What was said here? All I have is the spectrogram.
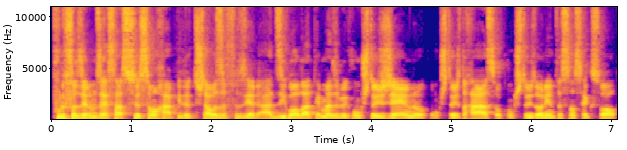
por fazermos essa associação rápida que tu estavas a fazer, a desigualdade tem mais a ver com questões de género, ou com questões de raça, ou com questões de orientação sexual,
